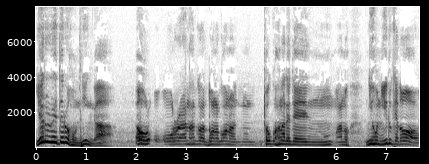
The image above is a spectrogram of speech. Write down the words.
やられてる本人が、俺はなんかどうのこうの遠く離れて、あの、日本にいるけど、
